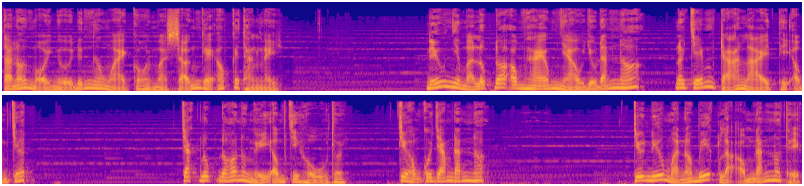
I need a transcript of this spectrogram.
Ta nói mọi người đứng ở ngoài coi mà sởn gây ốc cái thằng này. Nếu như mà lúc đó ông hai ông nhào vô đánh nó Nó chém trả lại thì ổng chết. Chắc lúc đó nó nghĩ ổng chỉ hù thôi, Chứ không có dám đánh nó. Chứ nếu mà nó biết là ổng đánh nó thiệt,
